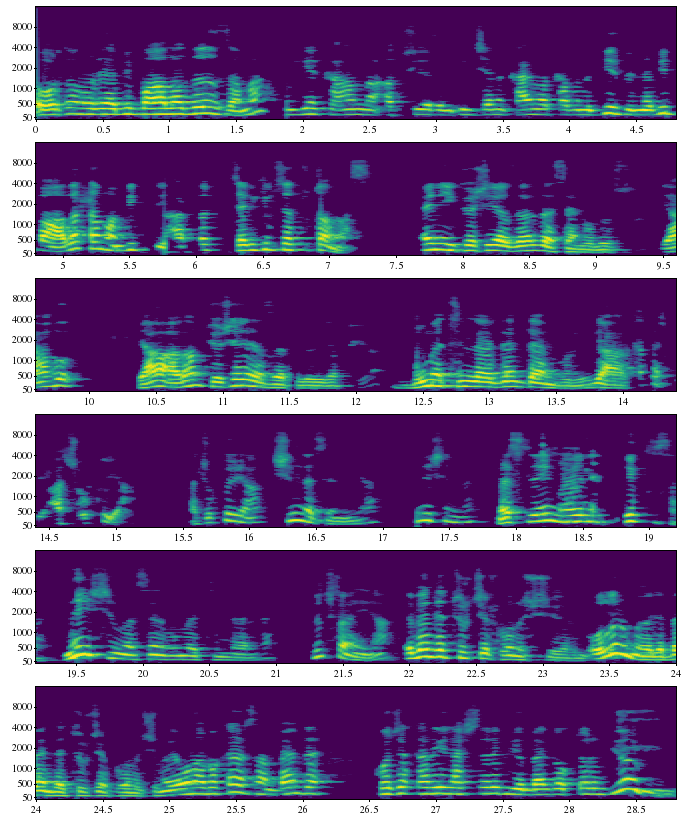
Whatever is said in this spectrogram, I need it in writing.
Oradan oraya bir bağladığın zaman Bilge Kağan'la atıyorum ilçenin kaymakamını birbirine bir bağla tamam bitti. Artık seni kimse tutamaz. En iyi köşe yazarı da sen olursun. Yahu Ya adam köşe yazarlığı yapıyor. Bu metinlerden dem vuruyor. Ya arkadaş bir aç oku ya. Aç oku ya. İşin ne senin ya? Ne işin ne? Mesleğin ne? İktisat. Ne işin var senin bu metinlerle? Lütfen ya. E ben de Türkçe konuşuyorum. Olur mu öyle? Ben de Türkçe konuşuyorum. E ona bakarsan ben de koca karı ilaçları biliyorum. Ben doktorum diyor muyum?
